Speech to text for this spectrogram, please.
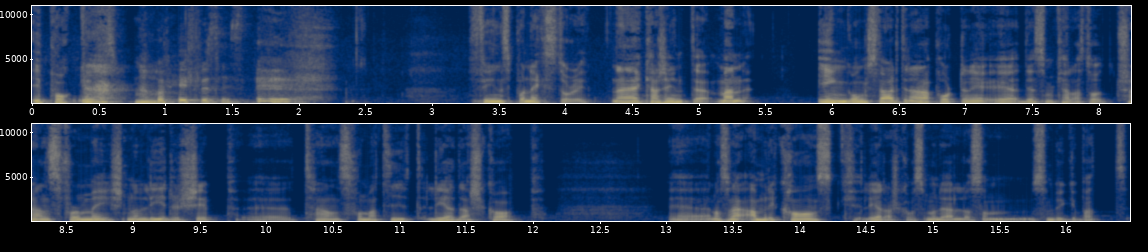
I pocket. Ja, precis. Finns på Nextory? Nej, kanske inte. Men ingångsvärdet i den här rapporten är, är det som kallas då transformational leadership, eh, transformativt ledarskap. Eh, någon sån här amerikansk ledarskapsmodell som, som bygger på att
